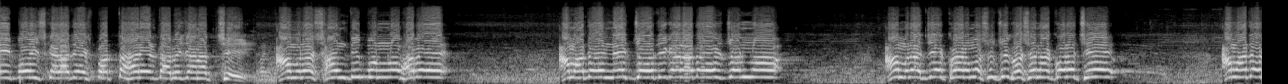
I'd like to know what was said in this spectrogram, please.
এই বহিষ্কার আদেশ প্রত্যাহারের দাবি জানাচ্ছি। আমরা শান্তিপূর্ণভাবে আমাদের ন্যায্য অধিকার আদায়ের জন্য আমরা যে কর্মসূচি ঘোষণা করেছি আমাদের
